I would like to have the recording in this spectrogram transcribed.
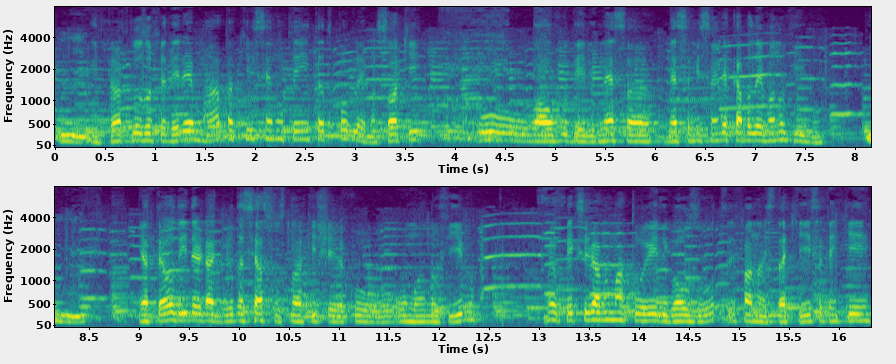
Uhum. Então a filosofia dele é mata que você não tem tanto problema. Só que o alvo dele nessa, nessa missão ele acaba levando vivo. Uhum. E até o líder da guilda se assusta na hora que chega com o humano vivo. Meu, por que, que você já não matou ele igual os outros? Ele fala, não, isso daqui você tem que.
